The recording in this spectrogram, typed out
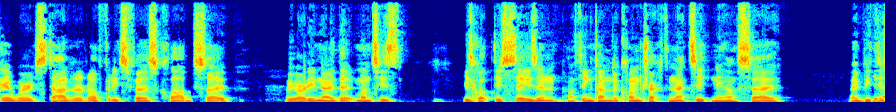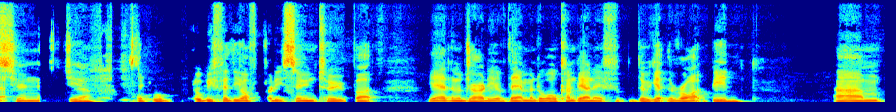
there, where he started it off at his first club. So we already know that once he's he's got this season, I think under contract, and that's it now. So maybe this year and next year, so he'll he'll be for the off pretty soon too. But yeah, the majority of them, it'll all come down if do we get the right bid. Um,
